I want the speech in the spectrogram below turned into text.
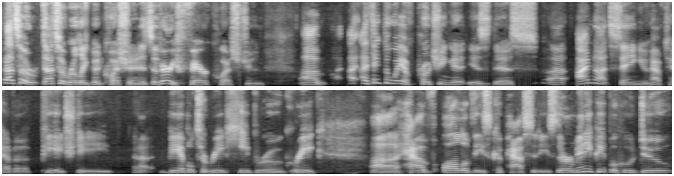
That's a that's a really good question, and it's a very fair question. Um, I, I, think the way of approaching it is this uh, I'm not saying you have to have a PhD, uh, be able to read Hebrew, Greek, uh, have all of these capacities. There are many people who do,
